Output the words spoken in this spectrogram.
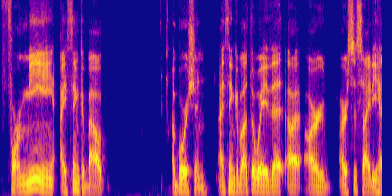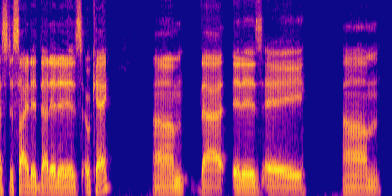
for me, I think about abortion. I think about the way that our our, our society has decided that it is okay, um, that it is a um,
